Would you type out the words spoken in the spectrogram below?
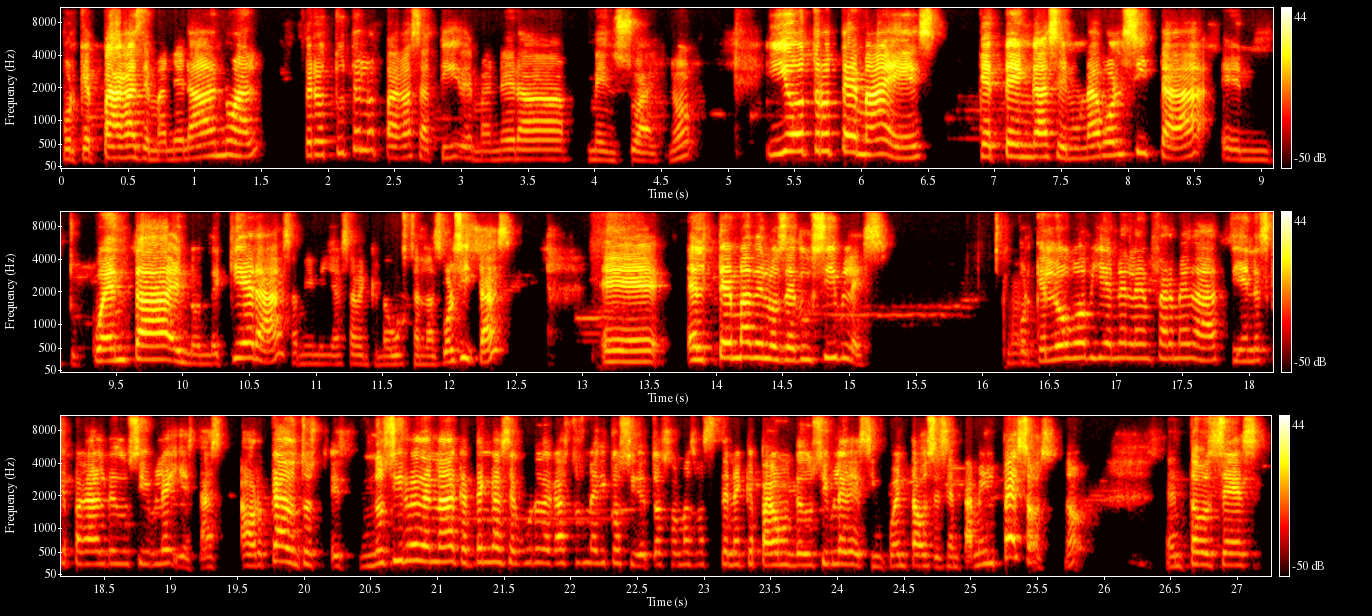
porque pagas de manera anual, pero tú te lo pagas a ti de manera mensual, ¿no? Y otro tema es que tengas en una bolsita, en tu cuenta, en donde quieras, a mí ya saben que me gustan las bolsitas, eh, el tema de los deducibles. Porque luego viene la enfermedad, tienes que pagar el deducible y estás ahorcado. Entonces, no sirve de nada que tengas seguro de gastos médicos y de todas formas vas a tener que pagar un deducible de 50 o 60 mil pesos, ¿no? Entonces,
